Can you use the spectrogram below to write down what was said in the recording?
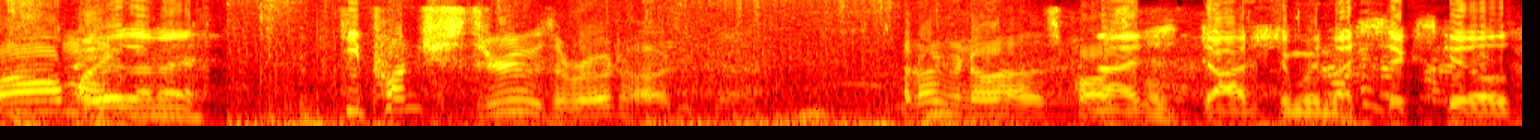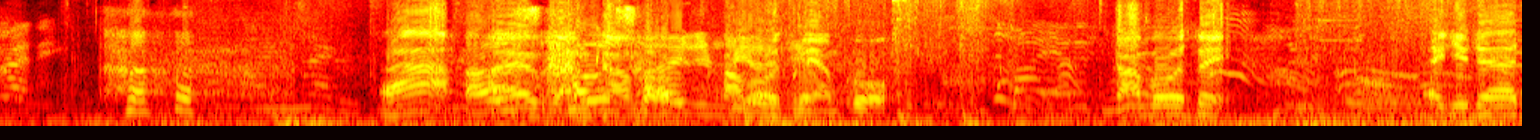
Oh Higher my! than me. He punched through the Roadhog. I don't even know how that's Nah, I just dodged him with my six skills. Ah! I was- have- I'm I was combo. hiding Combo with behind me. I'm cool. Combo with me. Thank you, Dad.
